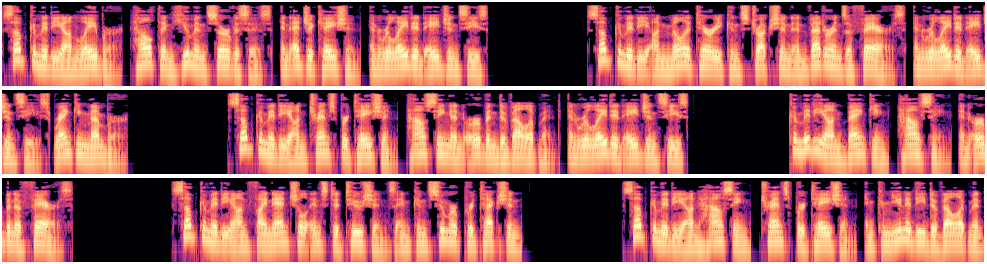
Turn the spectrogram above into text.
Subcommittee on Labor, Health and Human Services, and Education, and Related Agencies. Subcommittee on Military Construction and Veterans Affairs, and Related Agencies ranking member Subcommittee on Transportation, Housing and Urban Development, and Related Agencies. Committee on Banking, Housing, and Urban Affairs. Subcommittee on Financial Institutions and Consumer Protection. Subcommittee on Housing, Transportation, and Community Development.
